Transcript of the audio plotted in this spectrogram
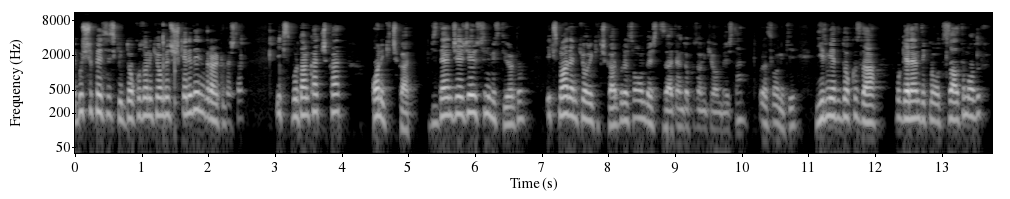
E bu şüphesiz ki 9, 12, 15 üçgeni değil midir arkadaşlar? x buradan kaç çıkar? 12 çıkar. Bizden cc üstünü mü istiyordu? X madem ki 12 çıkar. Burası 15'ti zaten 9, 12, 15'ten. Burası 12. 27, 9 daha. Bu gelen dikme 36 mı olur?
